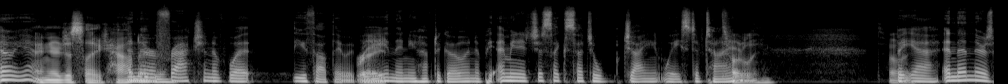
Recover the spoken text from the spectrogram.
oh yeah. and you're just like, how and did they're a they- fraction of what you thought they would Right. be. And then you have to go and appeal. I mean, it's just like such a giant waste of time. totally, But yeah. And then there's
